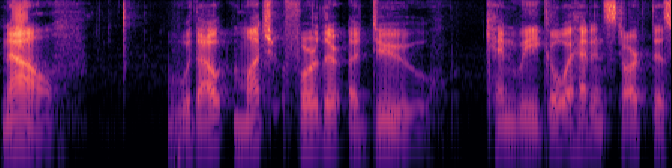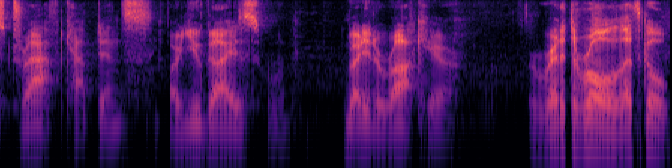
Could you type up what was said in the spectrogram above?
Now, without much further ado, can we go ahead and start this draft, captains? Are you guys ready to rock here? Ready to roll. Let's go.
